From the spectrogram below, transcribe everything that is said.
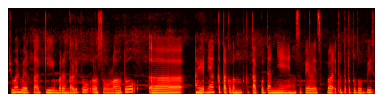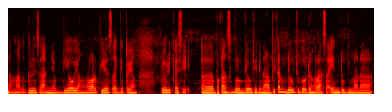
Cuman balik lagi barangkali tuh Rasulullah tuh uh, akhirnya ketakutan-ketakutannya yang sepele sepele itu tertutupi sama kegelisahannya beliau yang luar biasa gitu yang beliau dikasih uh, bahkan sebelum beliau jadi nabi kan beliau juga udah ngerasain tuh gimana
